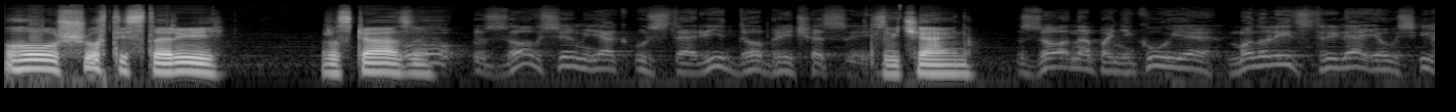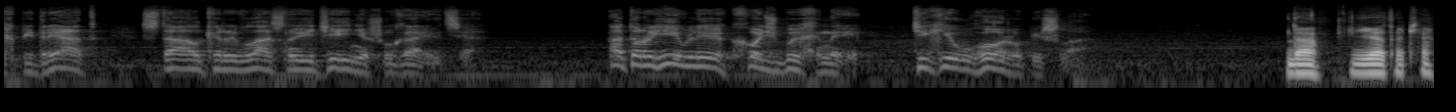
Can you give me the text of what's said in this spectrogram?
О, що ти старий? Розказуй. Ну, зовсім як у старі добрі часи. Звичайно. Зона панікує, моноліт стріляє у всіх підряд, сталкери власної тіні шугаються. А торгівлі хоч би хни, тільки вгору пішла. Да, є таке.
